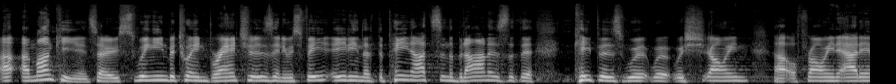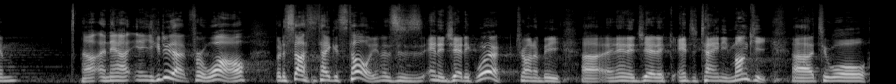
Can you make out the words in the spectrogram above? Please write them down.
a, monkey. And so, swinging between branches, and he was feed, eating the, the, peanuts and the bananas that the keepers were, were, were showing uh, or throwing at him. Uh, and now you, know, you can do that for a while, but it starts to take its toll. You know, this is energetic work, trying to be uh, an energetic, entertaining monkey uh, to all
